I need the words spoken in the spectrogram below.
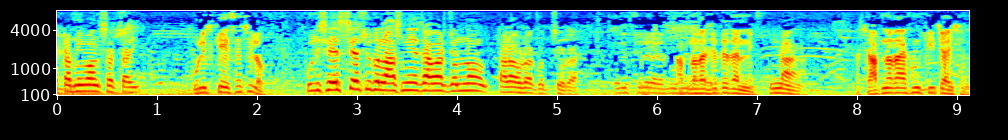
একটা মীমাংসা চাই। পুলিশ কি এসেছিল? পুলিশ এসছে শুধু লাশ নিয়ে যাওয়ার জন্য তাড়াহুড়া করছে ওরা। আপনারা যেতে দেননি? না। আচ্ছা আপনারা এখন কি চাইছেন?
